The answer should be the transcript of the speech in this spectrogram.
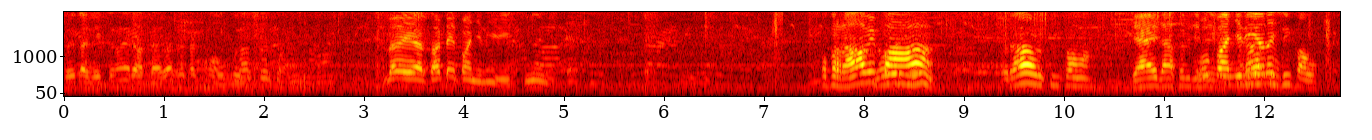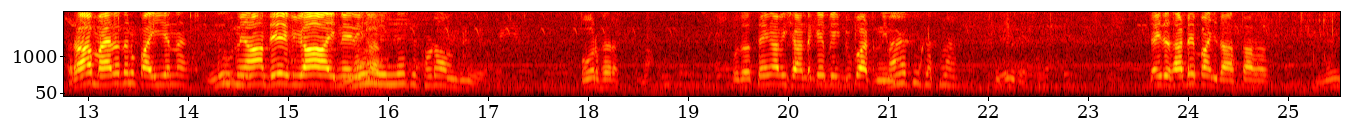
ਤੇ ਤਾਂ ਵੇਚਣਾ ਦਾ ਇਰਾਦਾ ਹੈਗਾ ਤੇ ਤਾਂ ਘੁਮਾਊਗਾ ਲੈ ਯਾਰ 5.5 ਦੀ ਦੇ ਨਹੀਂ ਉਹ ਪਰ ਰਾਹ ਵੀ ਪਾ। ਰਾਹ ਹੁਣ ਕੀ ਪਾਵਾਂ? ਜਾਇ ਦੱਸ ਵੀ ਉਹ 5 ਦੀ ਆ ਨਾ। ਤੁਸੀਂ ਪਾਓ। ਰਾਹ ਮੈਂ ਤਾਂ ਤੈਨੂੰ ਪਾਈ ਜਾਂਦਾ। ਤੂੰ ਨਿਆਂ ਦੇ ਵੀ ਆ ਇੰਨੇ ਦੀ ਨਹੀਂ ਕਰ ਇੰਨੇ ਚ ਥੋੜਾ ਆਉਂਦੀ ਹੈ। ਹੋਰ ਫਿਰ? ਉਹ ਦੱਸੇਗਾ ਵੀ ਛੱਡ ਕੇ ਵੀ ਇਦੂ ਘੱਟ ਨਹੀਂ। ਮੈਂ ਕੀ ਦੱਸਣਾ? ਤੁਸੀਂ ਦੇ ਚਾਹੀਦਾ 5.5 ਦੱਸਤਾ ਫਿਰ। ਨਹੀਂ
